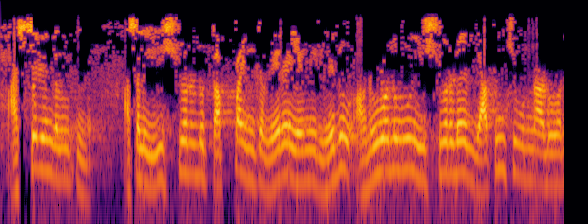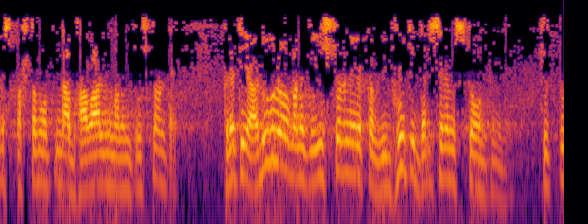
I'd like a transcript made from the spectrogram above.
ఆశ్చర్యం కలుగుతుంది. అసలు ఈశ్వరుడు తప్ప ఇంకా వేరే ఏమీ లేదు. అణువణువు ఈశ్వరుడే వ్యాపించి ఉన్నాడు అని స్పష్టమవుతుంది ఆ భావాలను మనం చూస్తుంటే. ప్రతి అడుగులో మనకి ఈశ్వరుని యొక్క విభూతి దర్శనమిస్తూ ఉంటుంది. చుట్టూ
